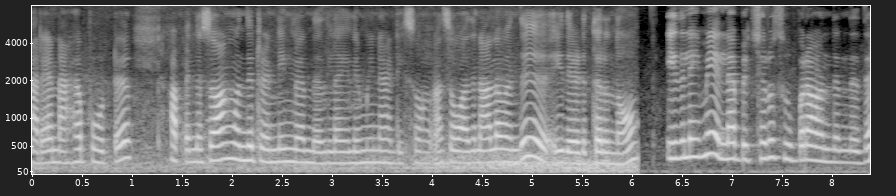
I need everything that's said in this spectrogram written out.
நிறையா நகை போட்டு அப்போ இந்த சாங் வந்து ட்ரெண்டிங்கில் இருந்ததில்ல இலுமினாட்டி சாங் ஸோ அதனால் வந்து இது எடுத்திருந்தோம். இதுலேயுமே எல்லா பிக்சரும் சூப்பராக வந்திருந்தது.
